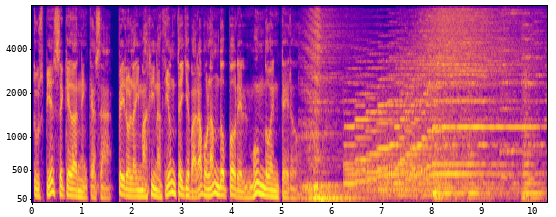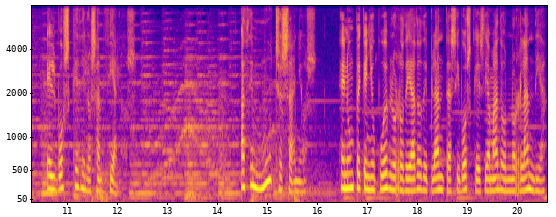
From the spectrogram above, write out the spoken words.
Tus pies se quedan en casa, pero la imaginación te llevará volando por el mundo entero. El bosque de los ancianos. Hace muchos años, en un pequeño pueblo rodeado de plantas y bosques llamado Norlandia,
